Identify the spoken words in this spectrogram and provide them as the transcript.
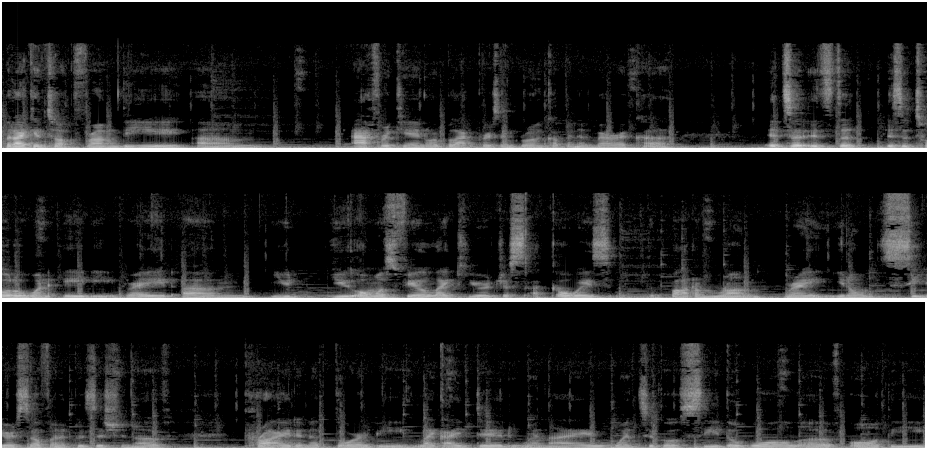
But I can talk from the um, African or black person growing up in America. It's a it's the it's a total 180 right? Um you you almost feel like you're just always the bottom rung right? You don't see yourself in a position of pride and authority like i did when i went to go see the wall of all the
